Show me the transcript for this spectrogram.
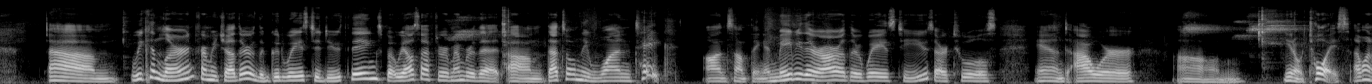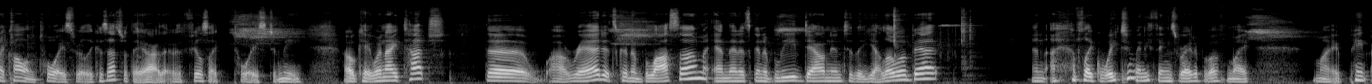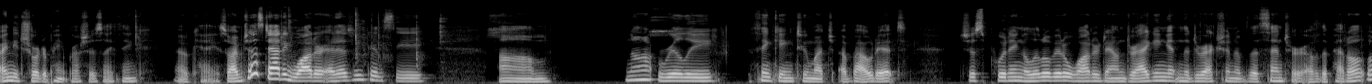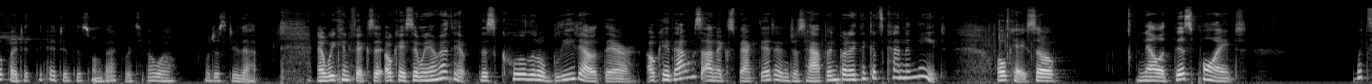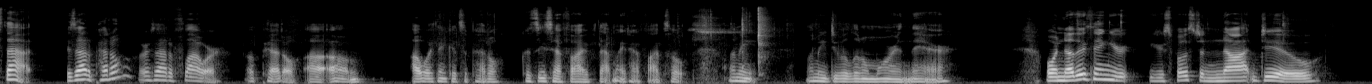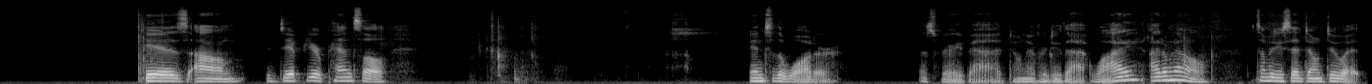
um, we can learn from each other the good ways to do things, but we also have to remember that um, that's only one take on something. And maybe there are other ways to use our tools and our, um, you know, toys. I want to call them toys really, because that's what they are. It feels like toys to me. Okay, when I touch the uh, red, it's going to blossom and then it's going to bleed down into the yellow a bit. And I have like way too many things right above my my paint. I need shorter paintbrushes, I think. Okay, so I'm just adding water, and as you can see, um, not really thinking too much about it. Just putting a little bit of water down, dragging it in the direction of the center of the petal. Oh, I did think I did this one backwards. Oh well, we'll just do that. And we can fix it. Okay, so we have this cool little bleed out there. Okay, that was unexpected and just happened, but I think it's kind of neat. Okay, so now at this point, what's that? Is that a petal or is that a flower? A petal. Uh, um, Oh, I think it's a petal because these have five. That might have five. So let me let me do a little more in there. Oh, another thing you're you're supposed to not do is um, dip your pencil into the water. That's very bad. Don't ever do that. Why? I don't know. But somebody said don't do it.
